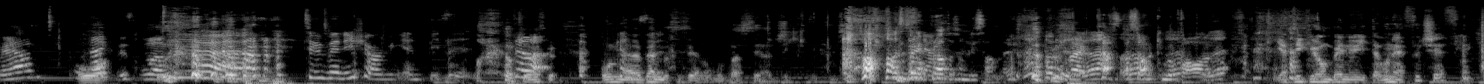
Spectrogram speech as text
Man, och, like this one. Too many charming NPCs. Ska- hon vänder sig sedan om och börjar säga riktigt Han börjar prata som Lysander. Börjar kasta saker på barn. Jag tycker om Benoita, hon är förträfflig.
